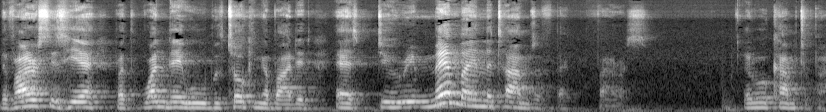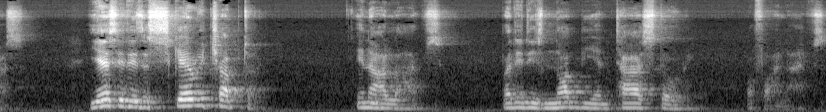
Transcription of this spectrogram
The virus is here, but one day we will be talking about it as do you remember in the times of that virus? It will come to pass. Yes, it is a scary chapter in our lives, but it is not the entire story of our lives.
